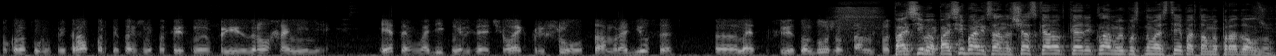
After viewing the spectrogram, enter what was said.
прокуратура при транспорте, а также непосредственно при здравоохранении. Это вводить нельзя. Человек пришел, сам родился, э, на этот свет, он должен сам... Спасибо, спасибо, Александр. Сейчас короткая реклама, выпуск новостей, потом мы продолжим.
